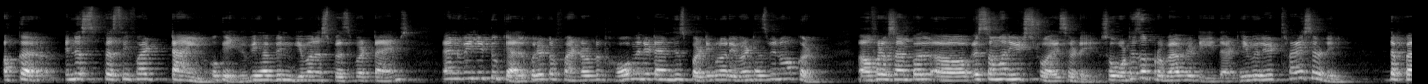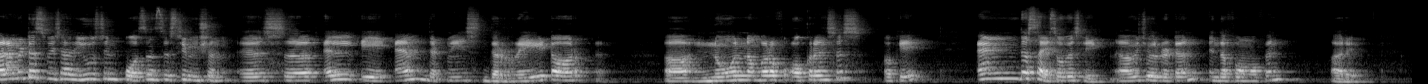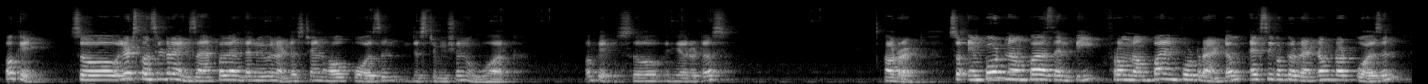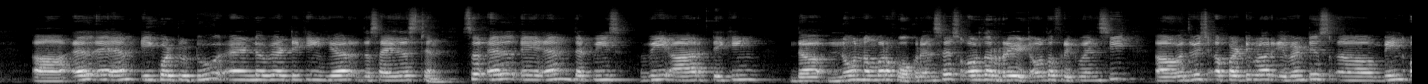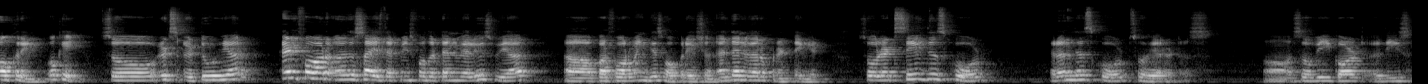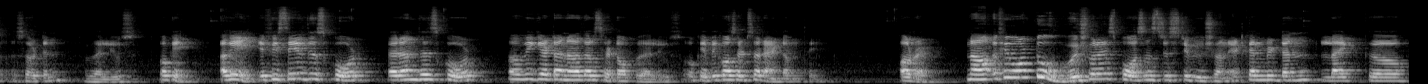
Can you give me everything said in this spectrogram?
occur in a specified time. Okay we have been given a specified times and we need to calculate or find out how many times this particular event has been occurred. Uh, for example uh, if someone eats twice a day so what is the probability that he will eat thrice a day the parameters which are used in Poisson's distribution is uh, LAM that means the rate or uh, known number of occurrences okay and the size obviously uh, which will return in the form of an array okay so let's consider an example and then we will understand how Poisson distribution work. Okay, so here it is. Alright, so import numpy as np from numpy import random x equal to random dot Poisson uh, lam equal to 2 and we are taking here the size is 10. So lam that means we are taking the known number of occurrences or the rate or the frequency uh, with which a particular event is uh, being occurring. Okay so it's uh, 2 here. And for uh, the size that means for the 10 values we are performing this operation and then we are printing it. So let's save this code run this code. So here it is. So we got these certain values okay again if we save this code run this code we get another set of values okay because it's a random thing. All right. Now, if you want to visualize Poisson's distribution, it can be done like, uh,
